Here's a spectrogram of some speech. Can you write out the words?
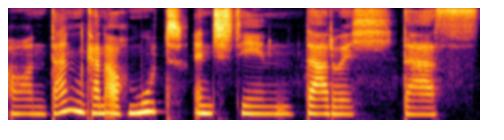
Und dann kann auch Mut entstehen dadurch, dass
